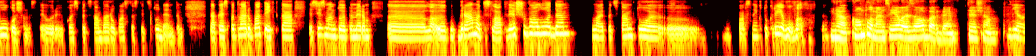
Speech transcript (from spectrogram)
tulkošanas teoriju, ko es pēc tam varu pastāstīt studentam. Tā kā es pat varu pateikt, ka es izmantoju, piemēram, uh, la, grāmatas latviešu valodā, lai pēc tam to uh, pasniegtu krievu valodā. Jā, kompliments Ievai Zaubergai. Tiešām. Jā.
